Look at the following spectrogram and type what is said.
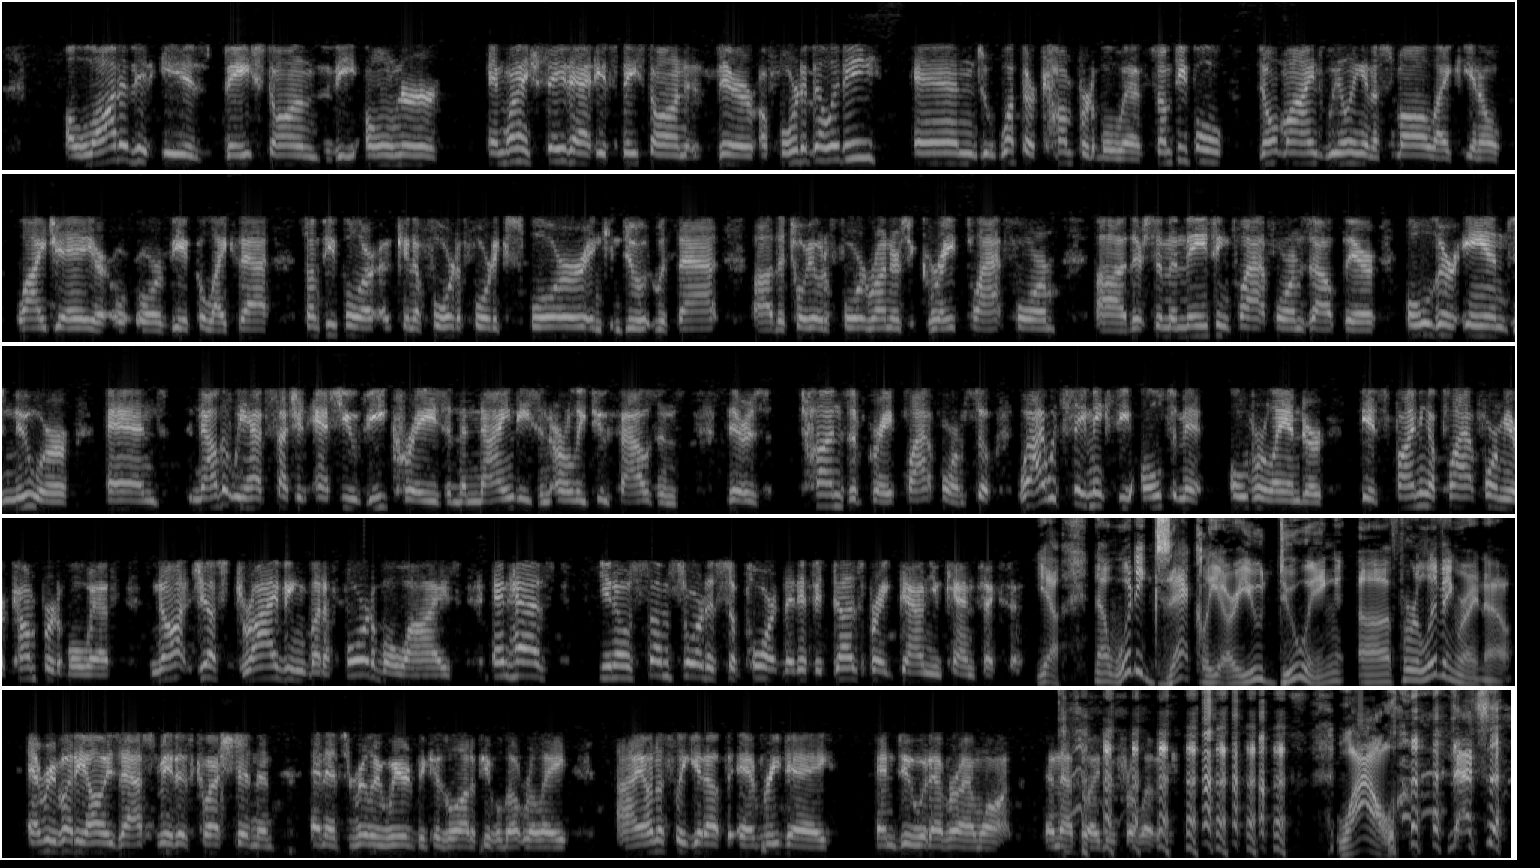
A lot of it is based on the owner. And when I say that, it's based on their affordability and what they're comfortable with. Some people don't mind wheeling in a small, like, you know, YJ or, or, or vehicle like that. Some people are, can afford a Ford Explorer and can do it with that. Uh, the Toyota 4Runner is a great platform. Uh, there's some amazing platforms out there, older and newer. And now that we have such an SUV craze in the 90s and early 2000s, there's tons of great platforms. So what I would say makes the ultimate overlander is finding a platform you're comfortable with, not just driving, but affordable wise, and has you know, some sort of support that if it does break down, you can fix it. Yeah. Now, what exactly are you doing uh, for a living right now? Everybody always asks me this question, and, and it's really weird because a lot of people don't relate. I honestly get up every day and do whatever I want and that's what I do for a living. wow, that's a,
